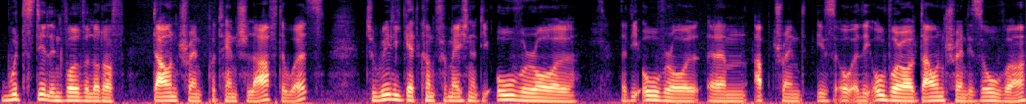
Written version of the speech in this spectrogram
would still involve a lot of downtrend potential afterwards to really get confirmation that the overall that the overall um, uptrend is the overall downtrend is over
